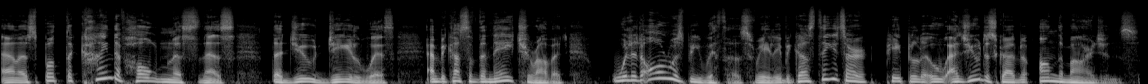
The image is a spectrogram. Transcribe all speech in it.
Alice, but the kind of homelessness that you deal with, and because of the nature of it, will it always be with us, really? Because these are people who, as you described them, on the margins.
